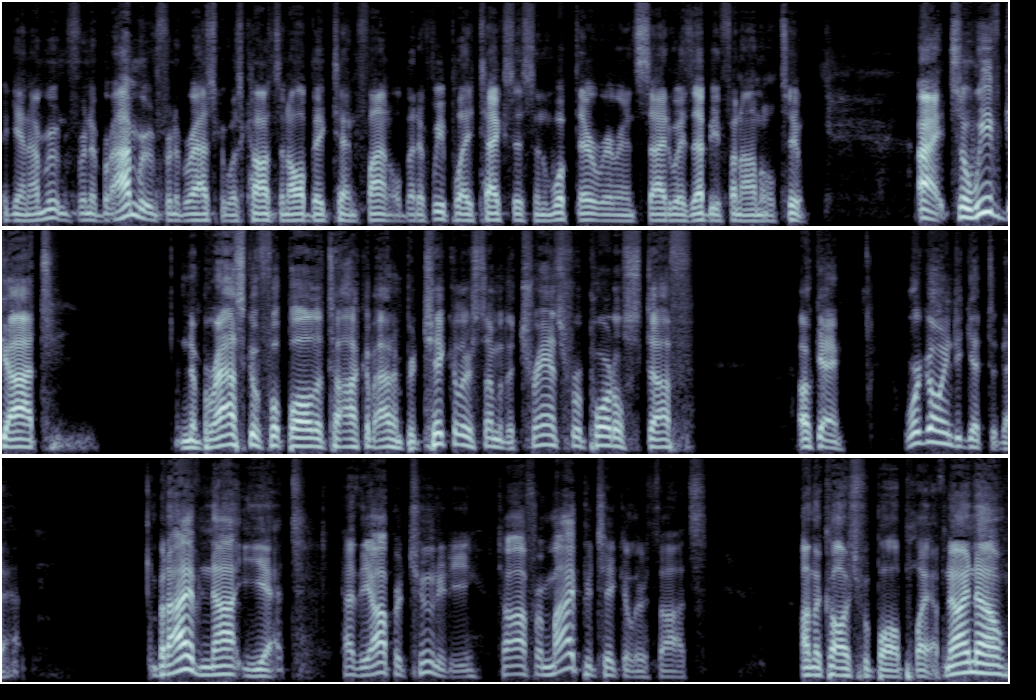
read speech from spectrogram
Again, I'm rooting for Nebraska. I'm rooting for Nebraska, Wisconsin, all Big Ten final. But if we play Texas and whoop their rear end sideways, that'd be phenomenal too. All right, so we've got Nebraska football to talk about, in particular, some of the transfer portal stuff. Okay, we're going to get to that. But I have not yet had the opportunity to offer my particular thoughts on the college football playoff. Now, I know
